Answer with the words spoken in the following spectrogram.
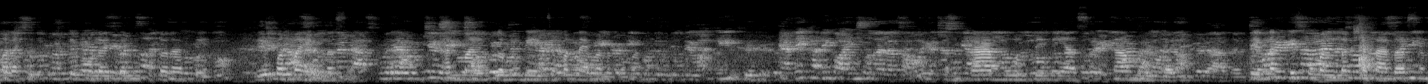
मला किती मुलं कुठं राहते हे पण माहीत नसतं. आणि माहीत करून द्यायचं पण नाही मला तुम्हाला. काय बोलते मी असं? का म्हणते ते नक्कीच तुम्हाला लक्षात आलं असेल.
